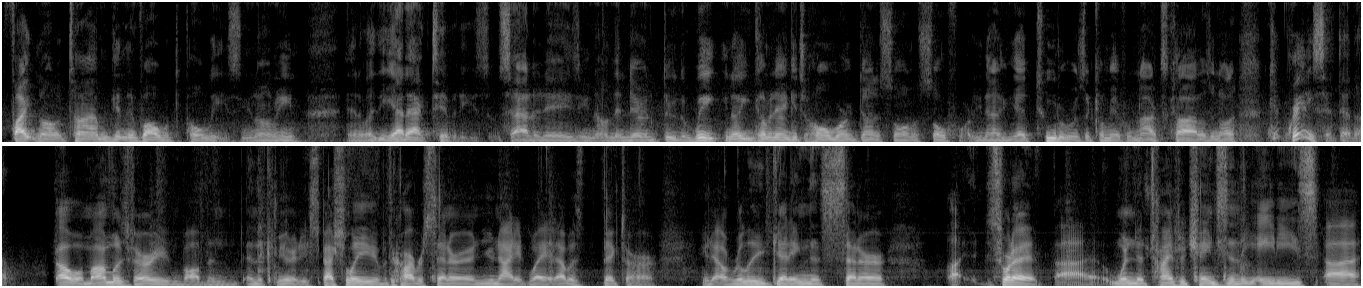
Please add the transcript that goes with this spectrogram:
fighting all the time, getting involved with the police, you know what I mean? And you had activities, Saturdays, you know, and then during through the week, you know, you can come in there and get your homework done and so on and so forth. You know, you had tutors that come in from Knox College and all that. Granny set that up. Oh, well, mom was very involved in, in the community, especially with the Carver Center and United Way. That was big to her. You know, really getting the center, uh, sort of uh, when the times were changing in the 80s, uh,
